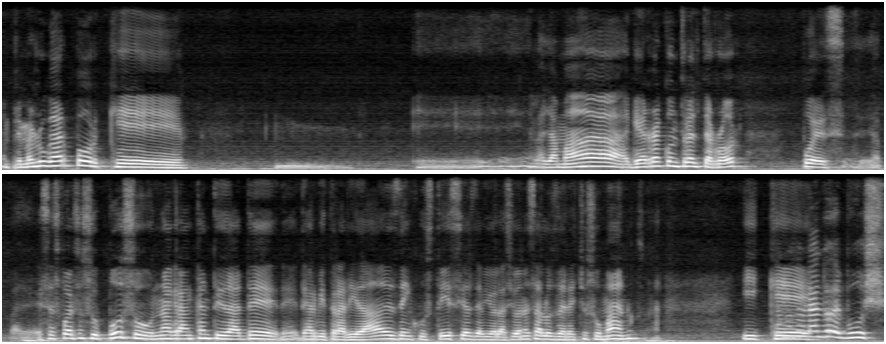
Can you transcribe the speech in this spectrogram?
En primer lugar, porque eh, en la llamada guerra contra el terror, pues ese esfuerzo supuso una gran cantidad de, arbitrariedades, de injusticias, de violaciones a los derechos humanos. Y que, Estamos hablando de Bush.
